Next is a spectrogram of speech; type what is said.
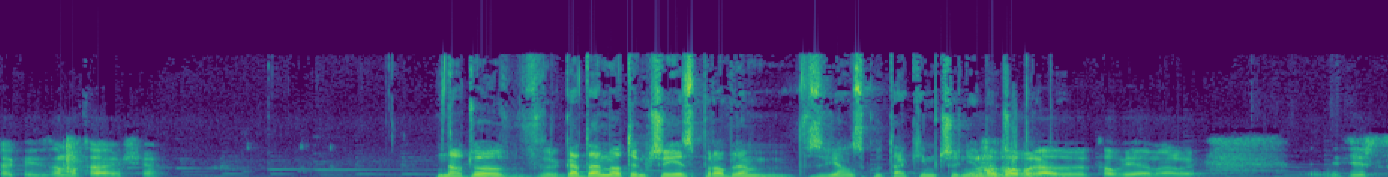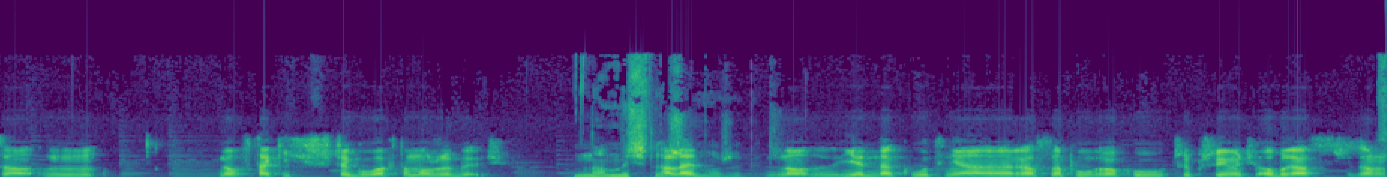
Czekaj, zamotałem się. No to gadamy o tym, czy jest problem w związku takim, czy nie. No dobra, problemu. to wiem, ale wiesz co, mm, no w takich szczegółach to może być. No myślę, ale- że może być. No jedna kłótnia raz na pół roku, czy przyjąć obraz, czy tam...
